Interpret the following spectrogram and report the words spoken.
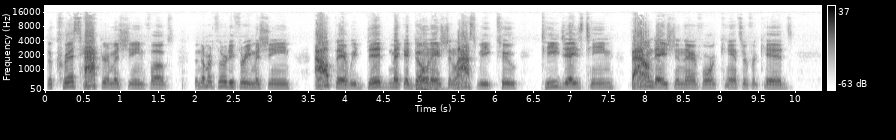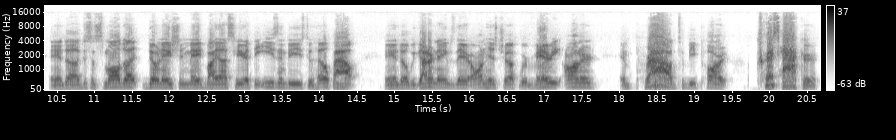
the Chris Hacker machine, folks, the number 33 machine out there. We did make a donation last week to TJ's team foundation there for Cancer for Kids. And uh, just a small do- donation made by us here at the E's and B's to help out. And uh, we got our names there on his truck. We're very honored and proud to be part Chris Hacker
